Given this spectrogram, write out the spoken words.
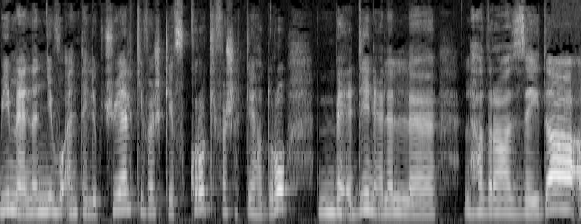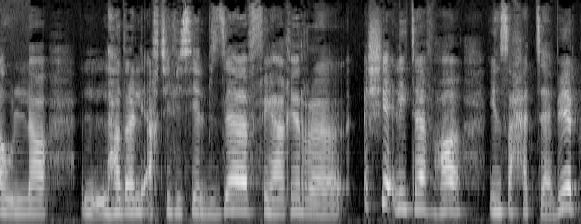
بمعنى ال niveau intellectuel كيفاش كيفكروا كيفاش كيهضروا مبعدين على الهضرة الزايدة أو لا الهضرة اللي artificielle بزاف فيها غير أشياء اللي تافهة إن صح التعبير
